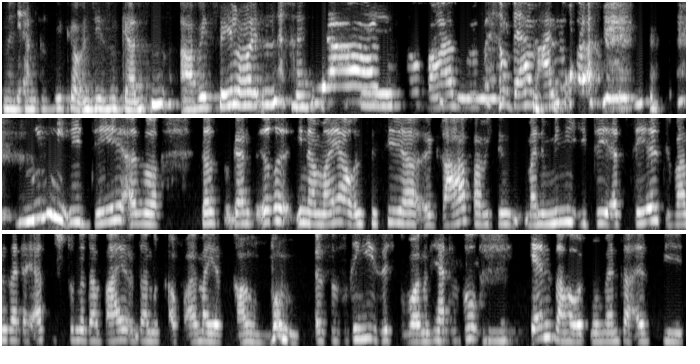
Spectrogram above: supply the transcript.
mit ja. Ludwika und diesen ganzen ABC-Leuten. Ja, das ist so Wahnsinn. Wir haben angefangen Mini-Idee, also das ganz irre. Ina Meyer und Cecilia äh, Graf habe ich denen meine Mini-Idee erzählt. Die waren seit der ersten Stunde dabei und dann auf einmal jetzt wumm, es ist riesig geworden. Und ich hatte so Gänsehautmomente, als die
